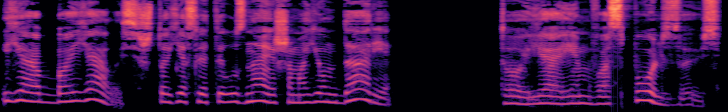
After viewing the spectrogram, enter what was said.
Я боялась, что если ты узнаешь о моем даре, то я им воспользуюсь,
